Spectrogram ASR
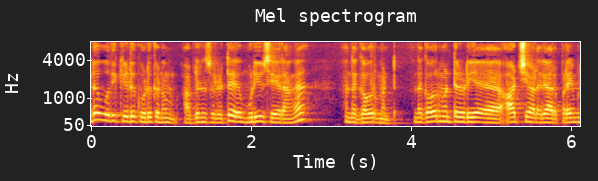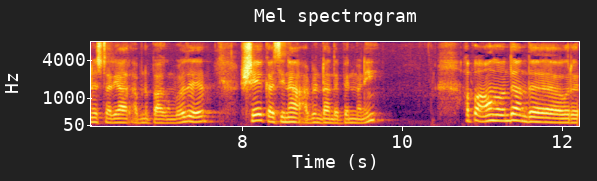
இடஒதுக்கீடு கொடுக்கணும் அப்படின்னு சொல்லிட்டு முடிவு செய்கிறாங்க அந்த கவர்மெண்ட். அந்த கவர்மெண்ட்டுடைய ஆட்சியாளர் யார் பிரைம் மினிஸ்டர் யார் அப்படின்னு பார்க்கும்போது ஷேக் ஹசீனா அப்படின்ற அந்த பெண்மணி. அப்போ அவங்க வந்து அந்த ஒரு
